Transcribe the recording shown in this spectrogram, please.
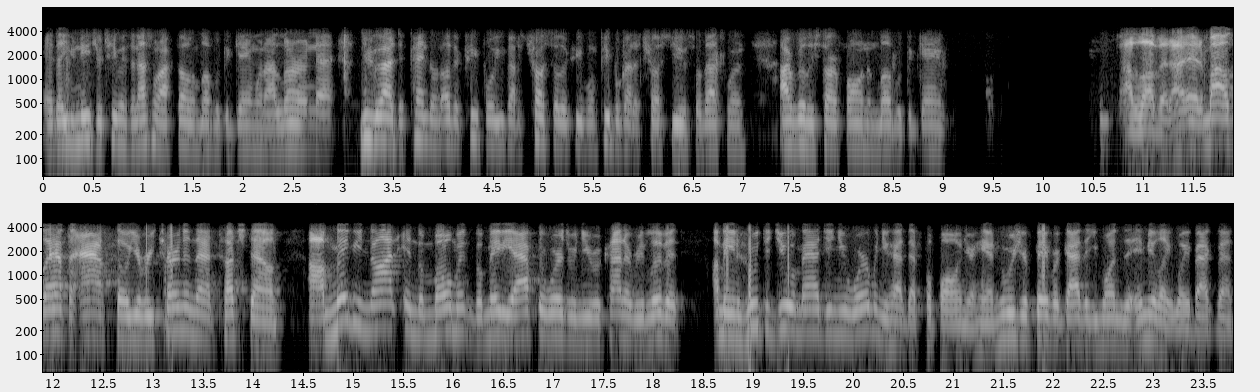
and that you need your teammates. And that's when I fell in love with the game. When I learned that you got to depend on other people, you got to trust other people, and people got to trust you. So that's when I really started falling in love with the game. I love it. I, and Myles, I have to ask. So you're returning that touchdown. Uh, maybe not in the moment, but maybe afterwards when you were kind of relive it. I mean, who did you imagine you were when you had that football in your hand? Who was your favorite guy that you wanted to emulate way back then?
